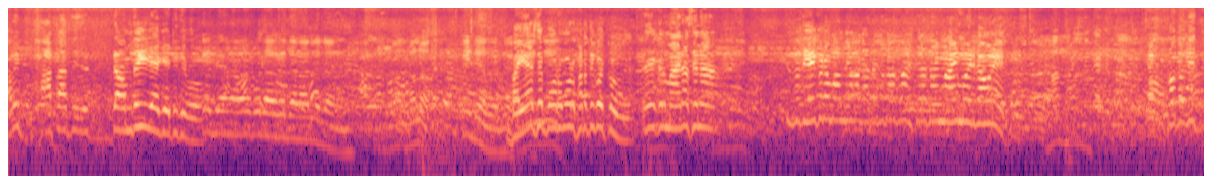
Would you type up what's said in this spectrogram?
আমি ফাটা দাম দেখি আগে এটি দেবো। ভাইয়া আছে বড় বড় ফাটাতে কই পাবো? এখানে মায়ের আছে না? যদি এই করে মাল নেওয়া মাই মরে রে কত দিচ্ছ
